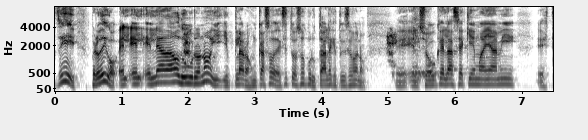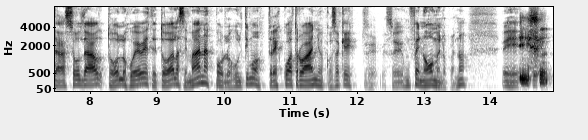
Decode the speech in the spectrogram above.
Sí, pero digo, él, él, él, le ha dado duro, ¿no? Y, claro, es un caso de éxito de esos brutales que tú dices, bueno, eh, el show que él hace aquí en Miami está soldado todos los jueves de todas las semanas por los últimos 3, 4 años, cosa que eh, eso es un fenómeno, pues, ¿no? Eh, sí.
